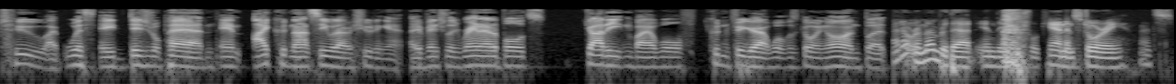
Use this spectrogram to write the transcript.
2 with a digital pad and I could not see what I was shooting at. I eventually ran out of bullets, got eaten by a wolf, couldn't figure out what was going on, but I don't remember that in the actual canon story. That's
